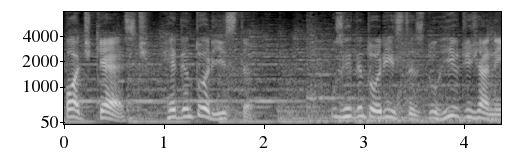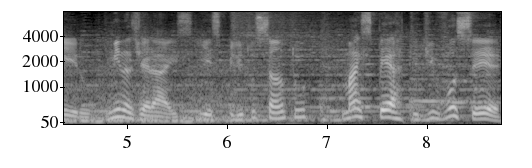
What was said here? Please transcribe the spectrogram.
Podcast Redentorista. Os redentoristas do Rio de Janeiro, Minas Gerais e Espírito Santo, mais perto de você.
